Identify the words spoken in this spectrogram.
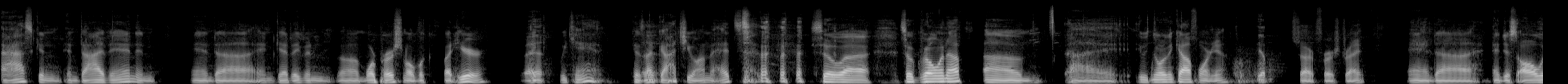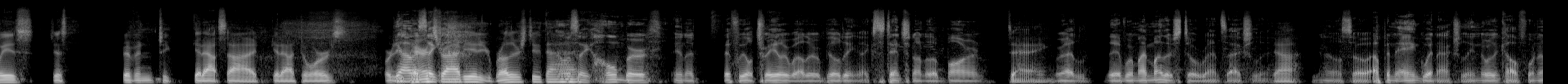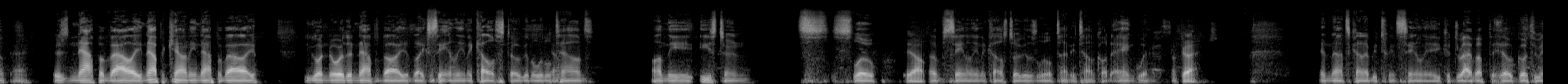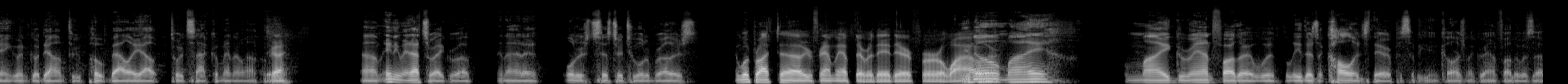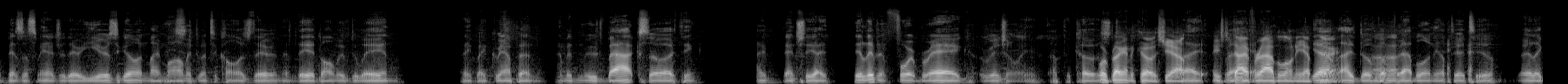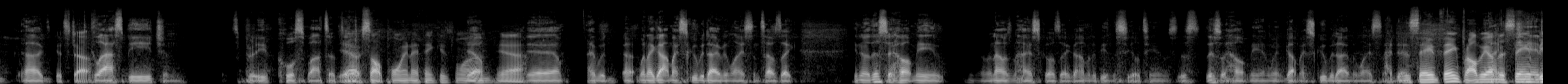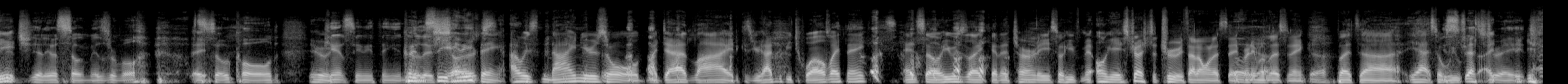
ask and, and dive in and and uh, and get even uh, more personal. But, but here, like, we can because I've got you on the headset. so uh, so growing up, um, uh, it was Northern California. Yep. Start first, right? And uh, and just always just driven to get outside, get outdoors. Or did Yeah, your parents like- drive you? Did your brothers do that? I was like home birth in a fifth wheel trailer while they were building an extension onto the barn dang. where I live, where my mother still rents actually. Yeah. You know, so up in Angwin actually, in Northern California. Okay. There's Napa Valley, Napa County, Napa Valley. You go northern Napa Valley, you have like St. Helena, Calistoga, the little Yeah. towns. On the eastern s- slope Yeah. of St. Helena, Calistoga, there's a little tiny town called Angwin. Okay. And that's kind of between St. Helena. You could drive up the hill, go through Angwin, go down through Pope Valley out towards Sacramento out there. Okay. um, anyway, that's where I grew up, and I had an older sister, two older brothers. And what brought uh, your family up there? Were they there for a while? You know, or- my my grandfather, I would believe, there's a college there, Pacific Union College. My grandfather was a business manager there years ago, and my mom had went to college there, and then they had all moved away, and I think my grandpa and him had moved back. So I think I eventually I they lived in Fort Bragg originally up the coast. Or back on the coast, yeah. Right, I used to right. dive for abalone up yeah, there. Yeah, I drove Uh-huh. up for abalone up there too. Right, like uh, Good stuff. Glass Beach and some pretty cool spots up Yeah, there. Salt Point, I think, is one. Yeah. Yeah, I would. Uh, when I got my scuba diving license, I was like, you know, this will help me. You know, when I was in high school, I was like, I'm going to be in the SEAL teams. This this will help me. I went and got my scuba diving license. I did the same thing, probably on I the same even- beach. Dude, it was so miserable. It's so cold. Dude, Can't see anything. You couldn't there's see sharks. anything. I was nine years old. My dad lied because you had to be 12, I think. And so he was like an attorney. So he, oh, yeah, he stretched the truth. I don't want to say Oh, for anyone yeah. listening. Yeah. But uh, yeah, so You we stretched your age.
